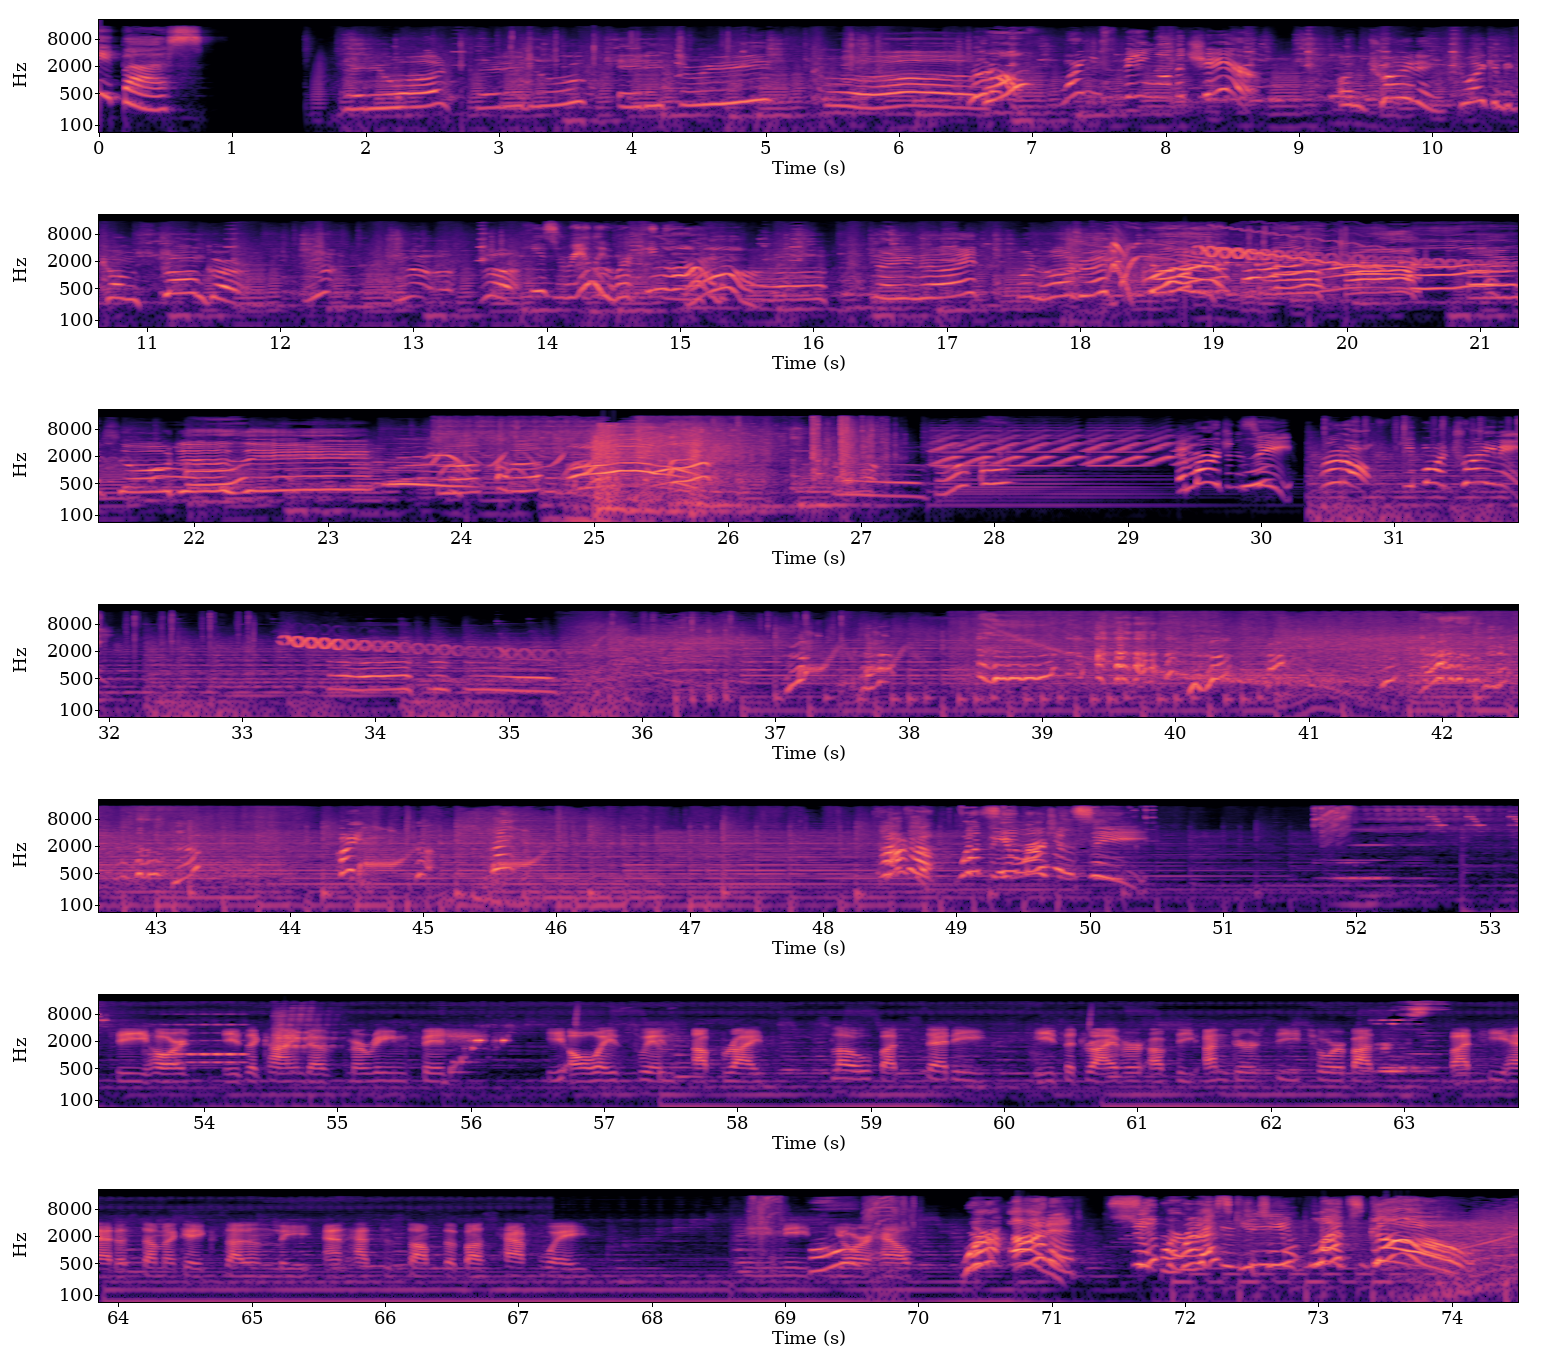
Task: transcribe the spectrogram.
ski bus. 81, 82, 83. Whoa. Rudolph, why are you spinning on the chair? I'm training so I can become stronger. He's really working hard. Uh, 99, 100. I'm so dizzy. Emergency! Rudolph, keep on training! Papa, what's the emergency? Seahorse is a kind of marine fish. He always swims upright, slow but steady. He's the driver of the undersea tour bus, but he had a stomachache suddenly and had to stop the bus halfway. He needs Oh. your help. We're on it! Super Rescue Team, let's go!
